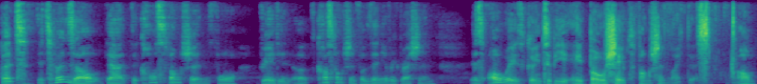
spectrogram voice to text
But it turns out that the cost function for gradient, uh, cost function for linear regression is always going to be a bowl-shaped function like this. Um,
